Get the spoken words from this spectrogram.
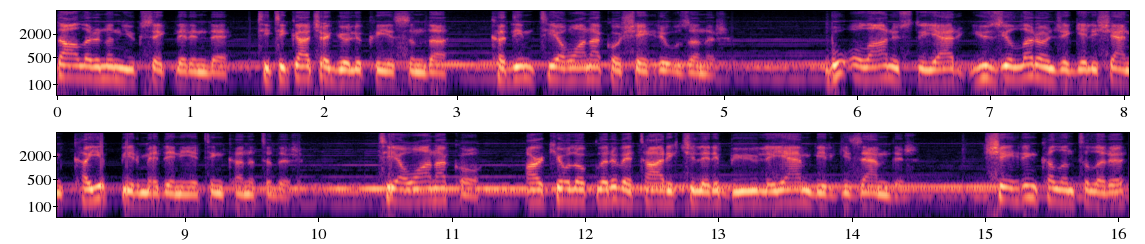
dağlarının yükseklerinde, Titicaca Gölü kıyısında, kadim Tiahuanaco şehri uzanır. Bu olağanüstü yer, yüzyıllar önce gelişen kayıp bir medeniyetin kanıtıdır. Tiahuanaco, arkeologları ve tarihçileri büyüleyen bir gizemdir. Şehrin kalıntıları,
